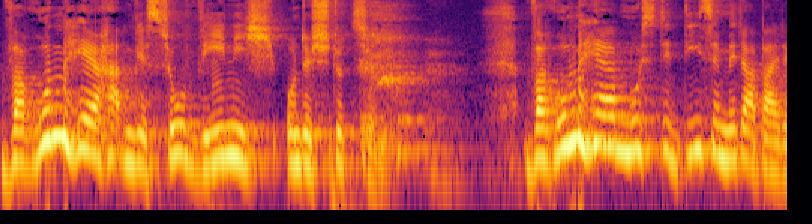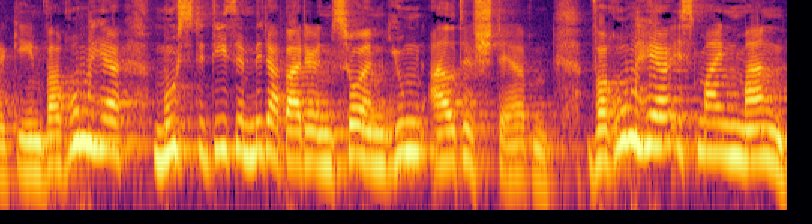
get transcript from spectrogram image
Warum her haben wir so wenig Unterstützung? Warum her musste diese Mitarbeiter gehen? Warum her musste diese Mitarbeiter in so einem jungen Alter sterben? Warum her ist mein Mann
